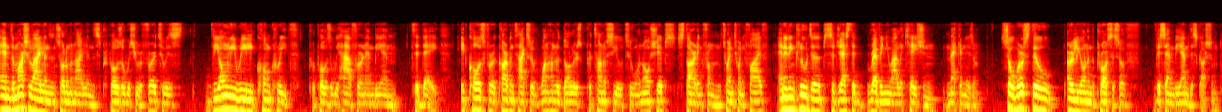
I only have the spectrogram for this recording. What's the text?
And the Marshall Islands and Solomon Islands proposal, which you referred to, is the only really concrete proposal we have for an MBM today. It calls for a carbon tax of $100 per ton of CO2 on all ships starting from 2025, and it includes a suggested revenue allocation mechanism. So we're still early on in the process of this MBM discussion.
